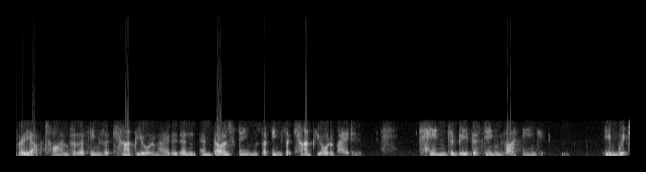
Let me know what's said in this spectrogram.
free up time for the things that can't be automated. And, and those things, the things that can't be automated, tend to be the things I think in which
